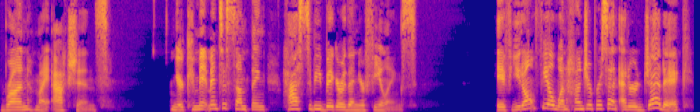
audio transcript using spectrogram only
run my actions. Your commitment to something has to be bigger than your feelings. If you don't feel 100% energetic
